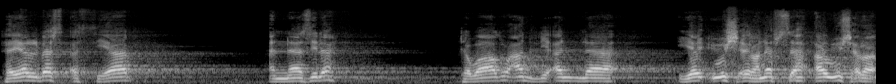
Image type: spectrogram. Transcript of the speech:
فيلبس الثياب النازلة تواضعا لئلا يشعر نفسه أو يشعر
